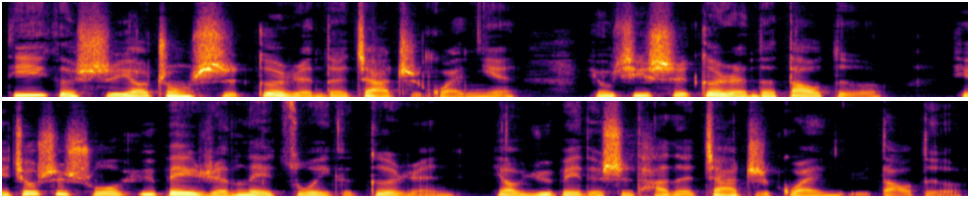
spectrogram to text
第一个是要重视个人的价值观念，尤其是个人的道德。也就是说，预备人类做一个个人，要预备的是他的价值观与道德。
